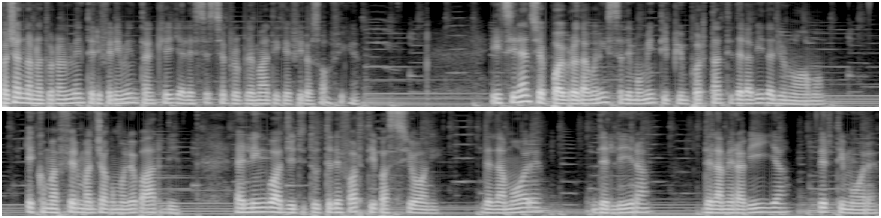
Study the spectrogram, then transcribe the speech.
facendo naturalmente riferimento anch'egli alle stesse problematiche filosofiche. Il silenzio è poi protagonista dei momenti più importanti della vita di un uomo, e come afferma Giacomo Leopardi, è il linguaggio di tutte le forti passioni, dell'amore, dell'ira, della meraviglia, del timore.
